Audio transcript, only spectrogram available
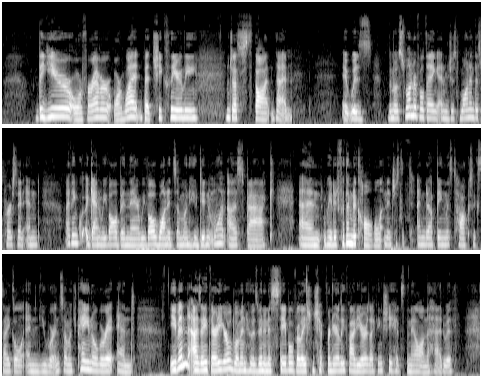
the year or forever or what, but she clearly just thought that it was the most wonderful thing and just wanted this person and I think again we've all been there. We've all wanted someone who didn't want us back and waited for them to call and it just ended up being this toxic cycle and you were in so much pain over it and even as a 30 year old woman who has been in a stable relationship for nearly five years, I think she hits the nail on the head with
